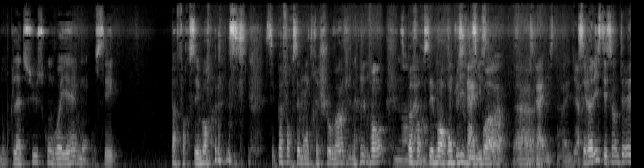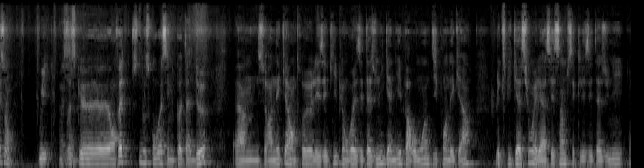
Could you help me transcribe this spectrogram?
donc là-dessus, ce qu'on voyait, bon, c'est pas forcément, c'est pas forcément très chauvin finalement, c'est pas bah forcément rempli d'espoir. Euh, c'est réaliste, on va dire. C'est réaliste et c'est intéressant. Oui, aussi. Parce que en fait, nous ce qu'on voit, c'est une cote à 2. Euh, sur un écart entre les équipes et on voit les États-Unis gagner par au moins 10 points d'écart. L'explication, elle est assez simple, c'est que les États-Unis, euh,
